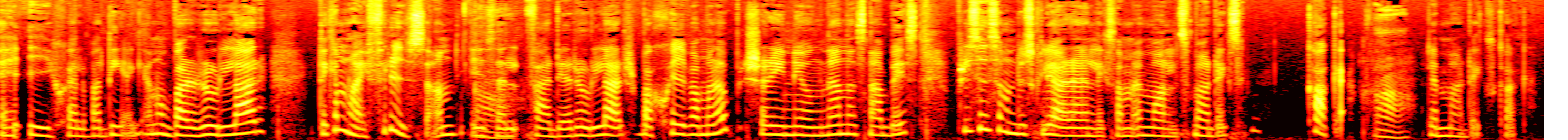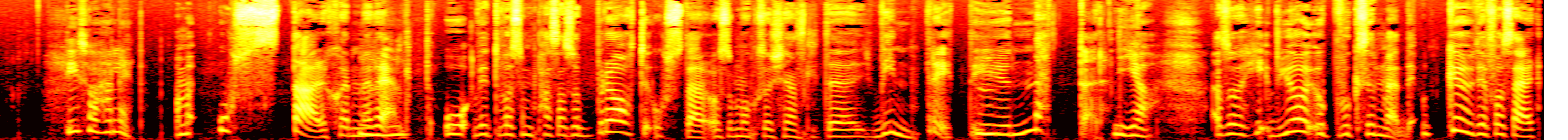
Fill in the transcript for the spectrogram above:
eh, i själva degen. Och bara rullar. Det kan man ha i frysen i här färdiga rullar. Så bara skivar man upp, kör in i ugnen en snabbis. Precis som du skulle göra en, liksom, en vanlig smördegskaka. Ja. Eller mördegskaka. Det är så härligt. Ja, men ostar generellt. Mm. Och vet du vad som passar så bra till ostar och som också känns lite vintrigt? Det är Mm. ju nötter. Ja. Alltså, jag är uppvuxen med det. Gud, jag får så här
